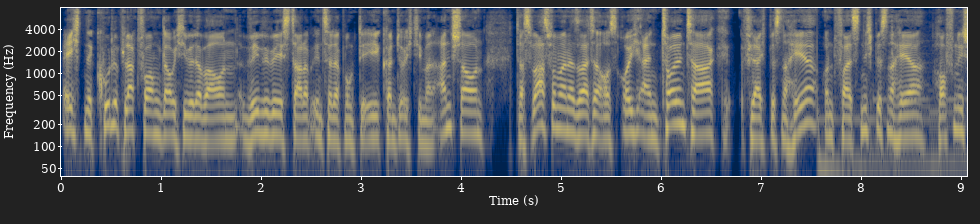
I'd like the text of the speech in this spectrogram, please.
echt eine coole Plattform, glaube ich, die wir da bauen. www.startupinsider.de könnt ihr euch die mal anschauen. Das war's von meiner Seite aus. Euch einen tollen Tag. Vielleicht bis nachher und falls nicht bis nachher, hoffentlich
